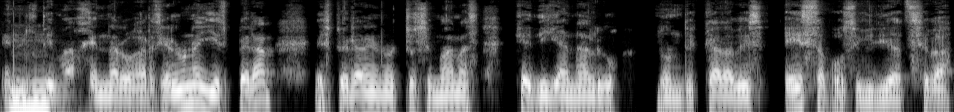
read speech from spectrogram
en el tema Genaro García Luna y esperar, esperar en ocho semanas que digan algo donde cada vez esa posibilidad se va,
